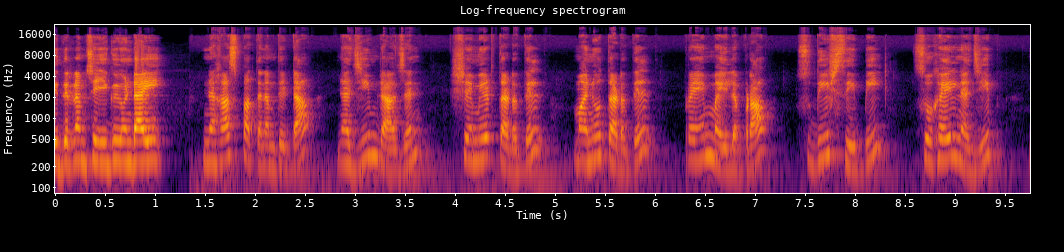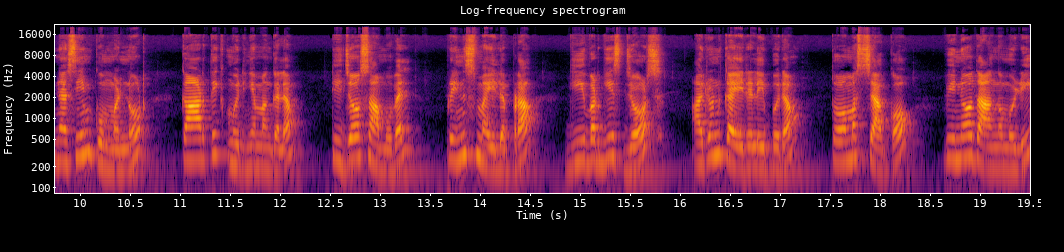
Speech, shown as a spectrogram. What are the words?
വിതരണം ചെയ്യുകയുണ്ടായി. നഹാസ് പത്തനംതിട്ട നജീം രാജൻ Shameer Thadathil Manu Thadathil Prem Mylapra Sudheesh C Suhail Najeeb Naseem Kummannoor Karthik Muringamangalam Tijo Samuel Prince Mylapra Geevarghese George Arun Kairalipuram Thomas Chacko Vinod ആങ്ങമൊഴി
